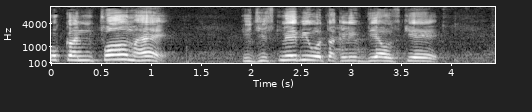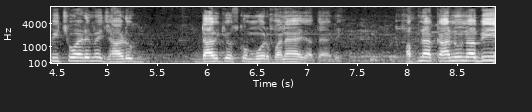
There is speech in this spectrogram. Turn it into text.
वो कंफर्म है कि जिसने भी वो तकलीफ़ दिया, उसके पिछवाड़े में झाड़ू डाल के उसको मोर बनाया जाता है अभी। अपना कानून अभी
